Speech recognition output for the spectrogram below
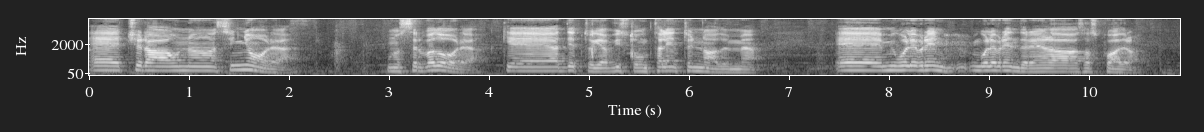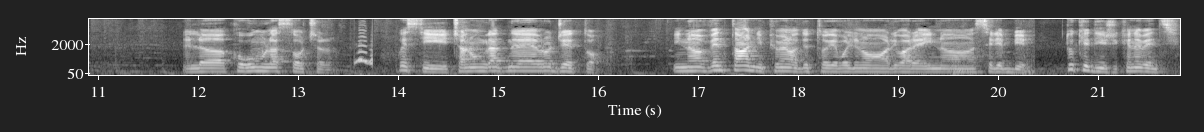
E c'era un signore, un osservatore, che ha detto che ha visto un talento innato in me. E mi vuole, prend- mi vuole prendere nella sua squadra. Nel Cocumula Soccer. Questi hanno un grande progetto. In 20 anni più o meno ha detto che vogliono arrivare in eh, Serie B. Tu che dici? Che ne pensi?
